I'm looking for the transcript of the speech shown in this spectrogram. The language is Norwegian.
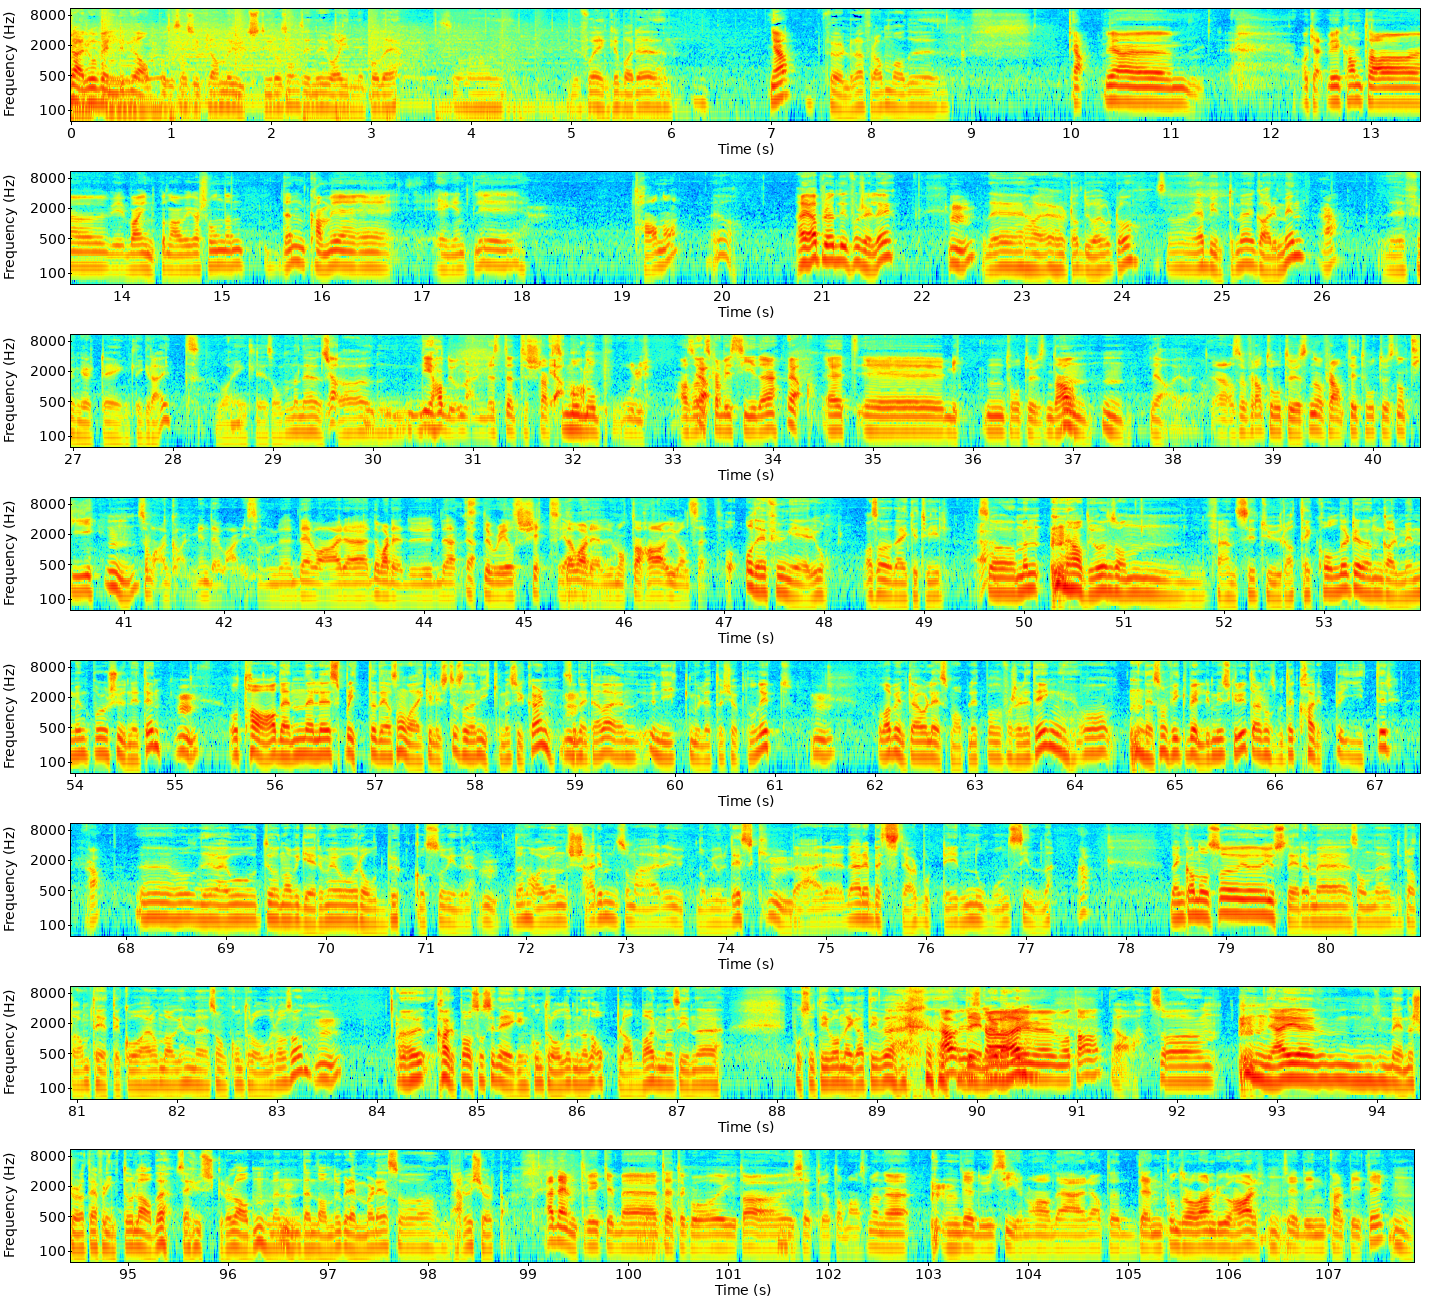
Ellers er det jo veldig mye annet på disse syklene med utstyr og sånn, siden vi var inne på det. Så du får egentlig bare Ja. føle deg fram hva du ja vi, er- OK, vi kan ta Vi var inne på navigasjon. Den, den kan vi egentlig ta nå. Ja. Nei, jeg har prøvd litt forskjellig. Mm. Det har jeg hørt at du har gjort òg. Jeg begynte med Garmin. Ja. Det fungerte egentlig greit. Det var egentlig sånn, Men jeg ønska Ja, De hadde jo nærmest et slags Ja. monopol. Altså, Ja. skal vi si det? Ja. Et, eh, midten 2000-tall. Mm, mm, ja, ja, ja. Altså Fra 2000 og fram til 2010 Mm. så var Garmin det var liksom Det var eh, det, var det du That's the real shit. Det var det du måtte ha uansett. Og, og det fungerer jo. Altså, det er ikke tvil. Ja. Så, men jeg hadde jo en sånn fancy Turatec-holder til den Garmin min på 790. Mm. Å ta av den eller splitte det og sånn hadde jeg ikke lyst til, så den gikk med sykkelen. Mm. Så tenkte jeg det er en unik mulighet til å kjøpe noe nytt. Og da begynte jeg å lese meg opp litt på forskjellige ting. Og det som fikk veldig mye skryt, er noe som heter Karpe Iter. Ja. Uh, og det er jo til å navigere med, og roadbook osv. Mm. Og den har jo en skjerm som er utenomjordisk. Mm. Det, er, det er det beste jeg har vært borti noensinne. Ja. Den kan også justere med sånn Du prata om TTK her om dagen, med sånn kontroller og sånn. Mm. Eh, Karpe har også sin egen kontroller, men den er oppladbar med sine positive og negative Ja, deler der. vi må ta den. Ja, så jeg eh, mener sjøl at jeg er flink til å lade, så jeg husker å lade den. Men Mm. den dagen du glemmer det, så er du kjørt, da. Jeg nevnte det ikke med TTK-gutta, Kjetil og Thomas, men eh, det du sier nå, det er at den kontrolleren du har til din Carpeter, Mm.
